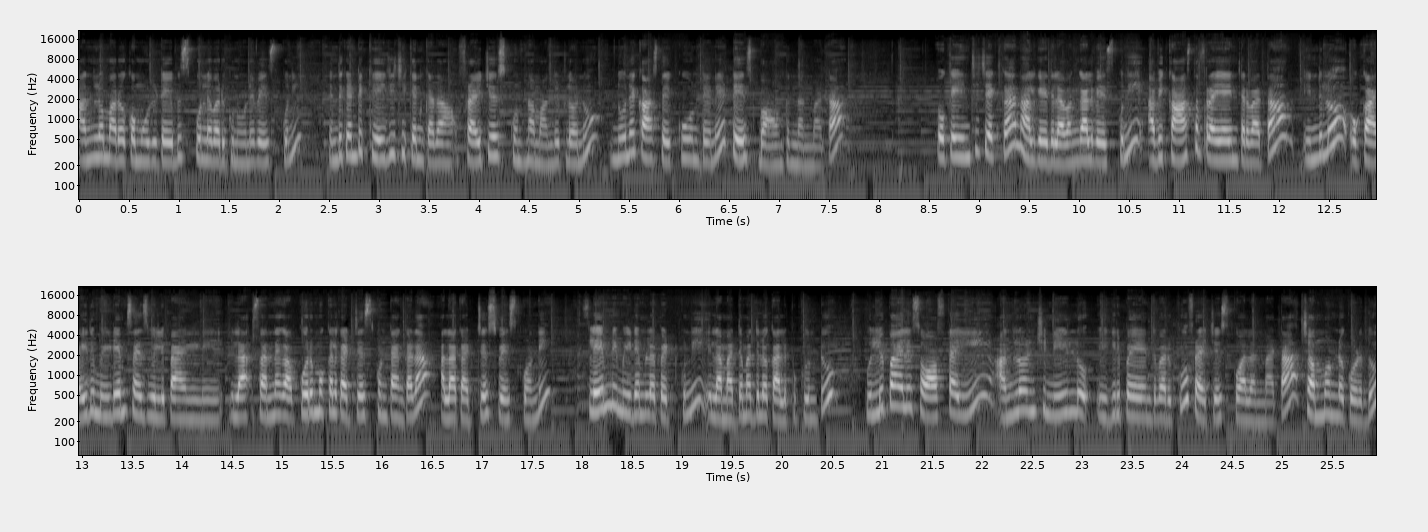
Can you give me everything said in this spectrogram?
అందులో మరొక మూడు టేబుల్ స్పూన్ల వరకు నూనె వేసుకుని ఎందుకంటే కేజీ చికెన్ కదా ఫ్రై చేసుకుంటున్నాం అందులోనూ నూనె కాస్త ఎక్కువ ఉంటేనే టేస్ట్ బాగుంటుందన్నమాట. ఒక ఇంచు చెక్క నాలుగైదు లవంగాలు వేసుకుని అవి కాస్త ఫ్రై అయిన తర్వాత ఇందులో ఒక ఐదు మీడియం సైజ్ ఉల్లిపాయలని ఇలా సన్నగా పూర ముక్కలు కట్ చేసుకుంటాం కదా అలా కట్ చేసి వేసుకోండి. ఫ్లేమ్ని మీడియంలో పెట్టుకుని ఇలా మధ్య మధ్యలో కలుపుకుంటూ ఉల్లిపాయలు సాఫ్ట్ అయ్యి అందులో నుంచి నీళ్ళు ఎగిరిపోయేంత వరకు ఫ్రై చేసుకోవాలన్నమాట. చమ్ము ఉండకూడదు.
